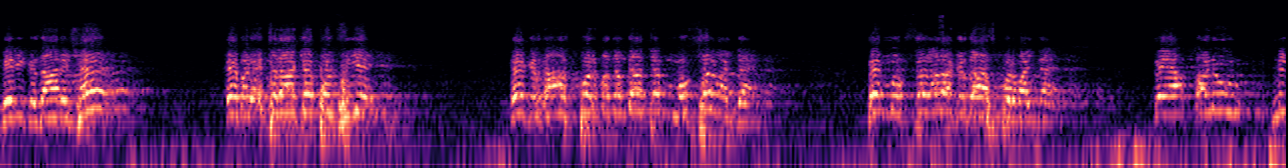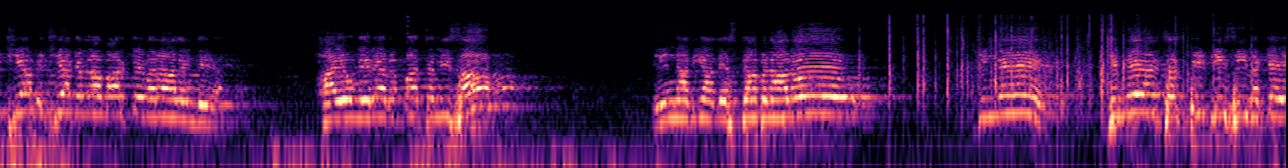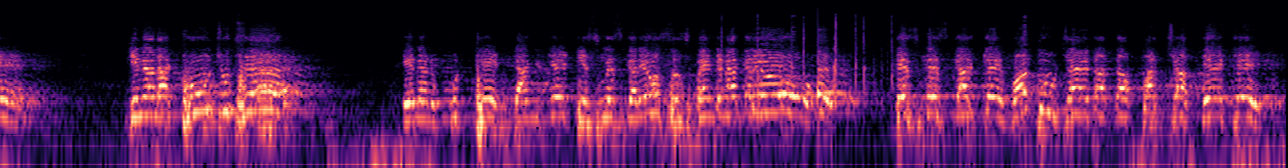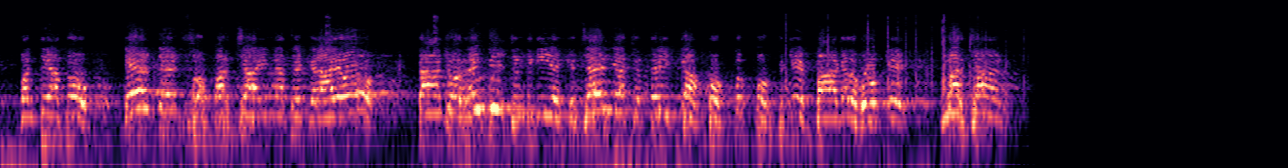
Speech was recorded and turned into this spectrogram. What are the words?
ਮੇਰੀ ਗੁਜ਼ਾਰਿਸ਼ ਹੈ ਇਹ ਬੜੇ ਚਲਾ ਕੇ ਪੁਲਸੀਏ ਇਹ ਗੁਰਦਾਸਪੁਰ ਬਦਲਦਾ ਤੇ ਮੁਕਤਸਰ ਵੱਜਦਾ ਹੈ ਤੇ ਮੁਕਤਸਰ ਵਾਲਾ ਗੁਰਦਾਸਪੁਰ ਵੱਜਦਾ ਹੈ ਤੇ ਆਪਾਂ ਨੂੰ ਮਿੱਠੀਆਂ ਮਿੱਠੀਆਂ ਗੱਲਾਂ ਮਾਰ ਕੇ ਵਰਾ ਲੈਂਦੇ ਆ ਹਾਇਓ ਮੇਰੇ ਰੱਬਾ ਚੰਨੀ ਸਾਹਿਬ ਇਹਨਾਂ ਦੀਆਂ ਲਿਸਟਾਂ ਬਣਾ ਲਓ ਜਿੰਨੇ ਜਿੰਨੇ ਐਸਐਸਪੀ ਡੀਸੀ ਲੱਗੇ ਜਿਨ੍ਹਾਂ ਦਾ ਖੂਨ ਚੁੱਸਿਆ ਇਹਨਾਂ ਨੂੰ ਪੁੱਠੇ ਡੰਗ ਕੇ ਡਿਸਮਿਸ ਕਰਿਓ ਸਸਪੈਂਡ ਨਾ ਕਰਿਓ। ਡਿਸਮਿਸ ਕਰਕੇ ਵਾਧੂ ਜਾਇਦਾਦ ਦਾ ਪਰਚਾ ਦੇ ਕੇ ਬੰਦਿਆਂ ਤੋਂ 150 ਪਰਚਾ ਇਹਨਾਂ ਤੇ ਕਰਾਇਓ, ਤਾਂ ਜੋ ਰਹਿੰਦੀ ਜ਼ਿੰਦਗੀ ਇਹ ਕਚਹਿਰੀਆਂ 'ਚ ਤਰੀਕਾ ਭੁਗਤ ਭੁਗਤ ਕੇ ਪਾਗਲ ਹੋ ਕੇ ਮਰ ਜਾਣ।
